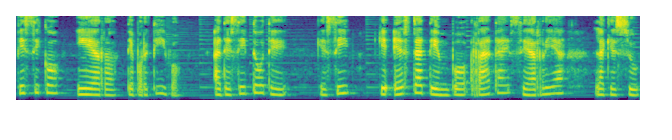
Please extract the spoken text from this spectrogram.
físico y el deportivo, ha decidido de que sí que esta temporada sería la que su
